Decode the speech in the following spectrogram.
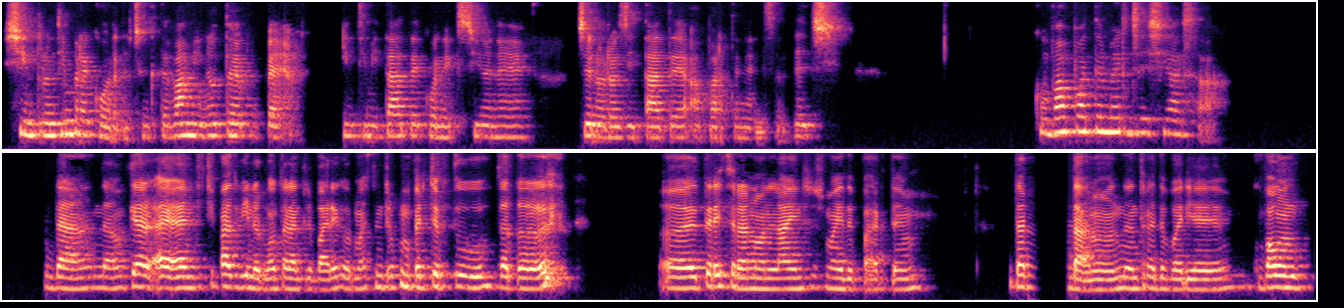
Și într-un timp record, deci în câteva minute, bam, intimitate, conexiune, generozitate, apartenență. Deci cumva poate merge și așa. Da, da, chiar ai anticipat bine următoarea întrebare, că urma să întreb cum percepi tu toată uh, trecerea în online și așa mai departe. Dar, da, nu, într-adevăr, e cumva un,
